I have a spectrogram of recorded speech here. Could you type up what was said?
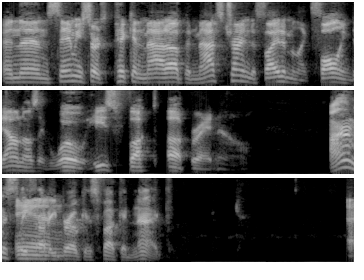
and then Sammy starts picking Matt up, and Matt's trying to fight him and like falling down. I was like, "Whoa, he's fucked up right now." I honestly thought he broke his fucking neck. I,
